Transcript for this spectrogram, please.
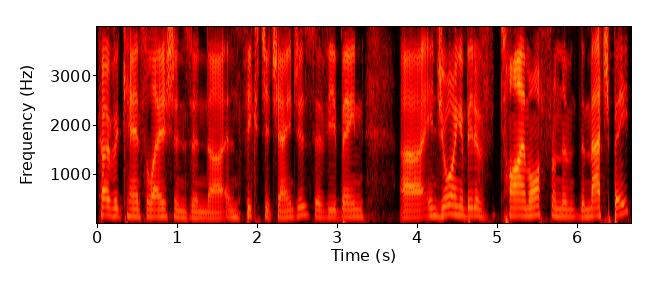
COVID cancellations and uh, and fixture changes. Have you been uh, enjoying a bit of time off from the, the match beat?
